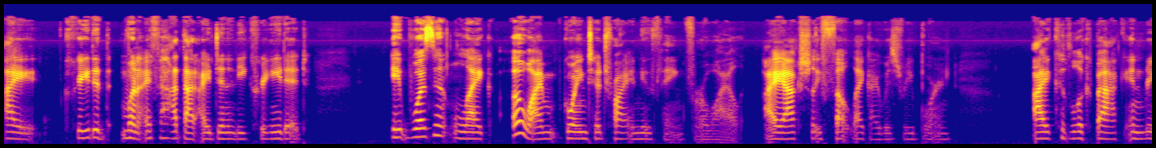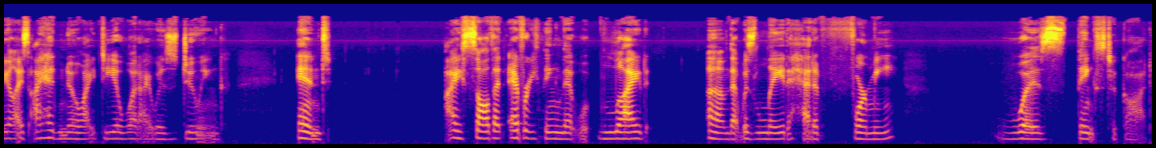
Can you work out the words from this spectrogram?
I created, when I've had that identity created, it wasn't like, oh, I'm going to try a new thing for a while. I actually felt like I was reborn. I could look back and realize I had no idea what I was doing. And I saw that everything that lied, um, that was laid ahead of, for me was thanks to God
